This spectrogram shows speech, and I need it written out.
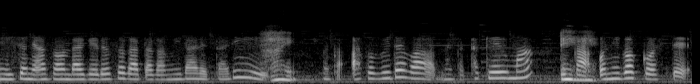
ね、一緒に遊んであげる姿が見られたり、はい、なんか遊びではなんか竹馬とか鬼ごっこして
